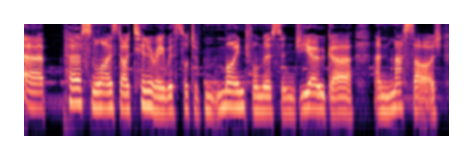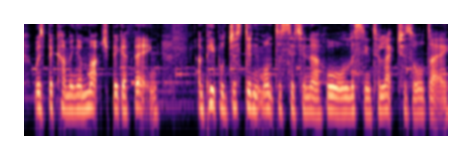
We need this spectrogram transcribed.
uh, a personalised itinerary with sort of mindfulness and yoga and massage was becoming a much bigger thing, and people just didn't want to sit in a hall listening to lectures all day.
